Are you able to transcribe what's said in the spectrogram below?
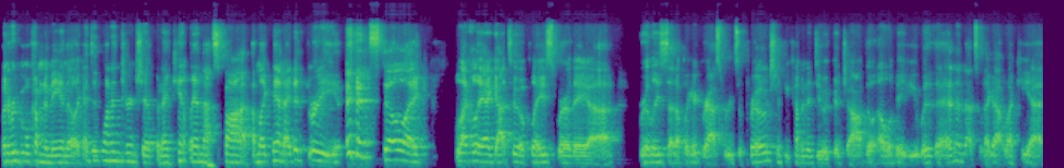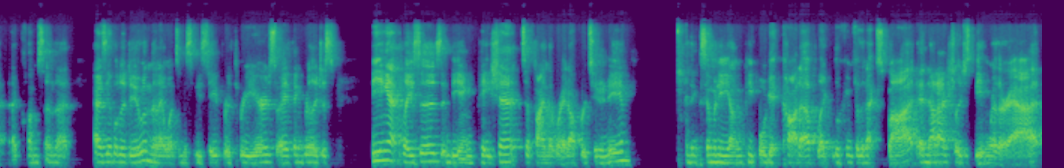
whenever people come to me and they're like, I did one internship and I can't land that spot, I'm like, man, I did three. it's still like luckily I got to a place where they uh, really set up like a grassroots approach. And if you come in and do a good job, they'll elevate you within. And that's what I got lucky at at Clemson that I was able to do. And then I went to Mississippi State for three years. So I think really just being at places and being patient to find the right opportunity. I think so many young people get caught up like looking for the next spot and not actually just being where they're at.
